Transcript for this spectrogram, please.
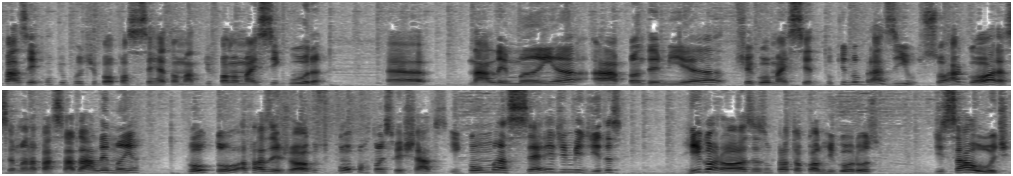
fazer com que o futebol possa ser retomado de forma mais segura. Uh, na Alemanha, a pandemia chegou mais cedo do que no Brasil. Só agora, semana passada, a Alemanha voltou a fazer jogos com portões fechados e com uma série de medidas rigorosas, um protocolo rigoroso de saúde.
